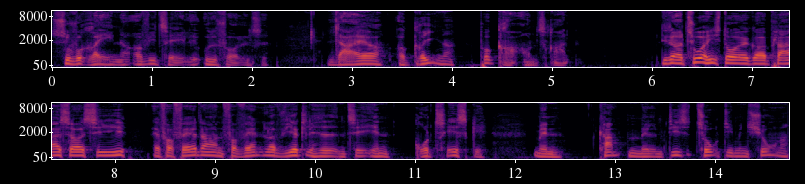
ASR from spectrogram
suveræne og vitale udfoldelse. Lejer og griner på gravens rand. Litteraturhistorikere plejer så at sige, at forfatteren forvandler virkeligheden til en groteske, men kampen mellem disse to dimensioner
